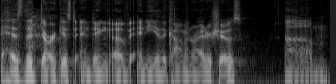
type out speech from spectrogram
has the darkest ending of any of the Kamen Rider shows. Um,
